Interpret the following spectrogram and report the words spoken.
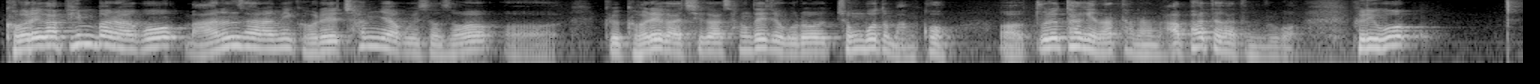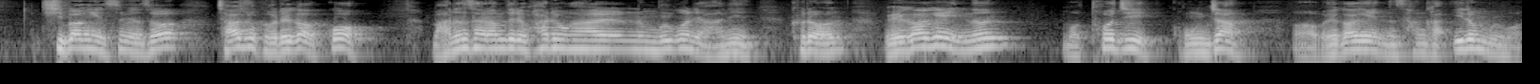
거래가 빈번하고 많은 사람이 거래에 참여하고 있어서 어, 그 거래 가치가 상대적으로 정보도 많고 어, 뚜렷하게 나타나는 아파트 같은 물건 그리고 지방에 있으면서 자주 거래가 없고 많은 사람들이 활용하는 물건이 아닌 그런 외곽에 있는 뭐 토지, 공장, 어, 외곽에 있는 상가 이런 물건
